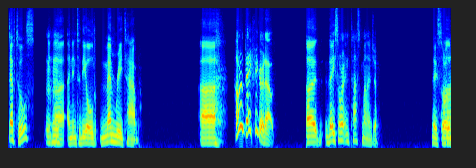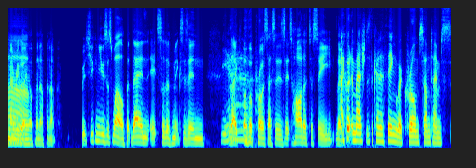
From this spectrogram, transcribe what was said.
DevTools Mhm. uh, and into the old memory tab. Uh, How did they figure it out? uh, they saw it in Task Manager. They saw the memory going Ah. up and up and up, which you can use as well. But then it sort of mixes in Yeah. like other processes. It's harder to see. I Like, could imagine it's the kind of thing where Chrome sometimes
